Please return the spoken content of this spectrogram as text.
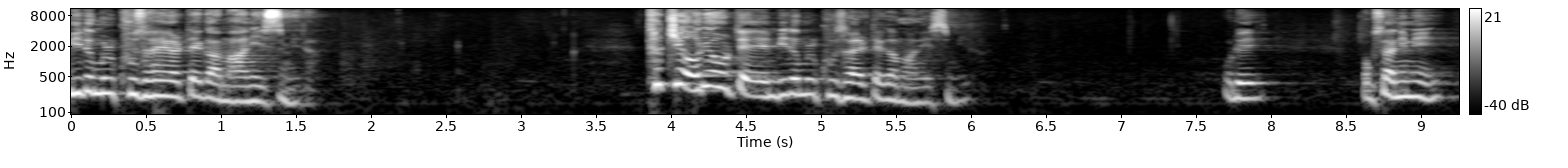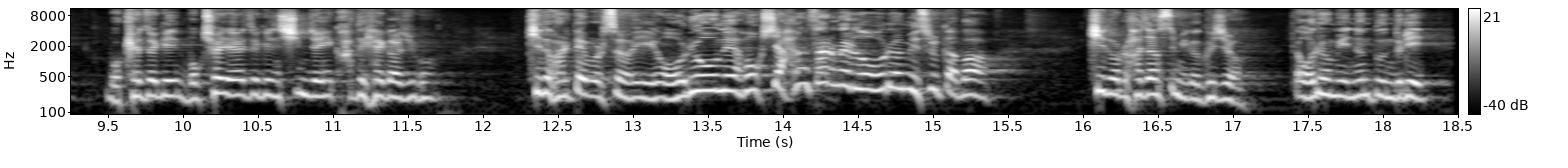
믿음을 구사해야 할 때가 많이 있습니다. 특히 어려울 때 믿음을 구사할 때가 많이 있습니다. 우리 목사님이 목회적인, 목회적인 심정이 가득해가지고 기도할 때 벌써 이 어려움에 혹시 한 사람이라도 어려움이 있을까봐 기도를 하지 않습니까? 그죠? 어려움이 있는 분들이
